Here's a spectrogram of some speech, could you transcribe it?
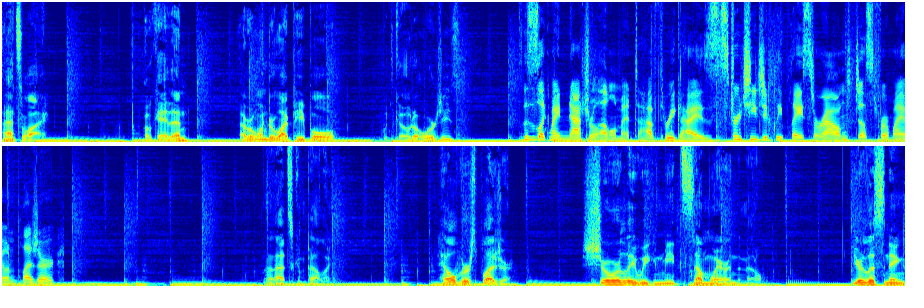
that's why. Okay, then. Ever wonder why people would go to orgies? This is like my natural element to have three guys strategically placed around just for my own pleasure. Now that's compelling. Hell versus pleasure. Surely we can meet somewhere in the middle. You're listening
